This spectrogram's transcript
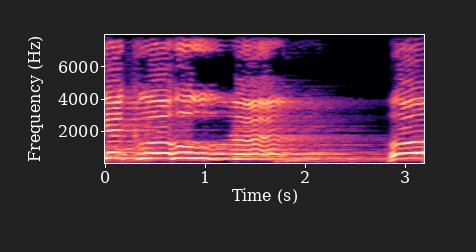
gekumme oh.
